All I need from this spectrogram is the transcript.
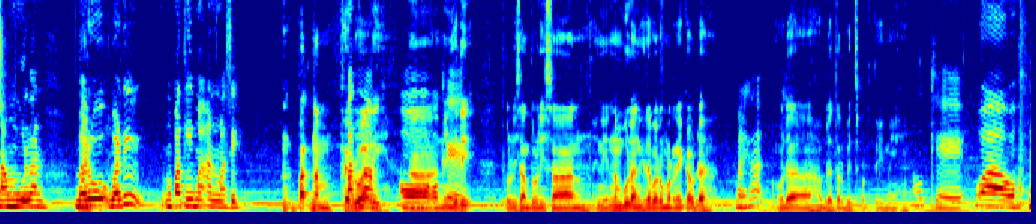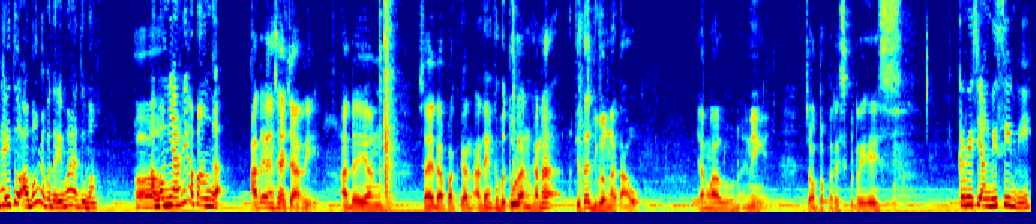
6 bulan. Baru berarti 45-an masih. 46 Februari. 46. Oh, nah, ini oke. jadi tulisan-tulisan. Ini enam bulan kita baru merdeka udah Mereka udah udah terbit seperti ini. Oke, wow. Nah itu abang dapat dari mana tuh bang? Eh, abang nyari apa enggak? ada yang saya cari, ada yang saya dapatkan, ada yang kebetulan karena kita juga nggak tahu yang lalu. Nah ini contoh keris-keris. Keris yang di sini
